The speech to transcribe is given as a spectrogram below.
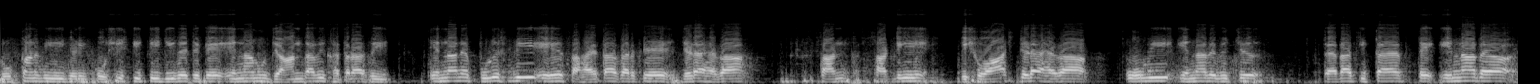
ਰੋਕਣ ਦੀ ਜਿਹੜੀ ਕੋਸ਼ਿਸ਼ ਕੀਤੀ, ਜਿਹਦੇ ਚ ਕਿ ਇਹਨਾਂ ਨੂੰ ਜਾਨ ਦਾ ਵੀ ਖਤਰਾ ਸੀ। ਇਹਨਾਂ ਨੇ ਪੁਲਿਸ ਦੀ ਇਹ ਸਹਾਇਤਾ ਕਰਕੇ ਜਿਹੜਾ ਹੈਗਾ ਸਾਡੀ ਵਿਸ਼ਵਾਸ ਜਿਹੜਾ ਹੈਗਾ, ਉਹ ਵੀ ਇਹਨਾਂ ਦੇ ਵਿੱਚ ਪੈਦਾ ਕੀਤਾ ਹੈ ਤੇ ਇਹਨਾਂ ਦਾ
